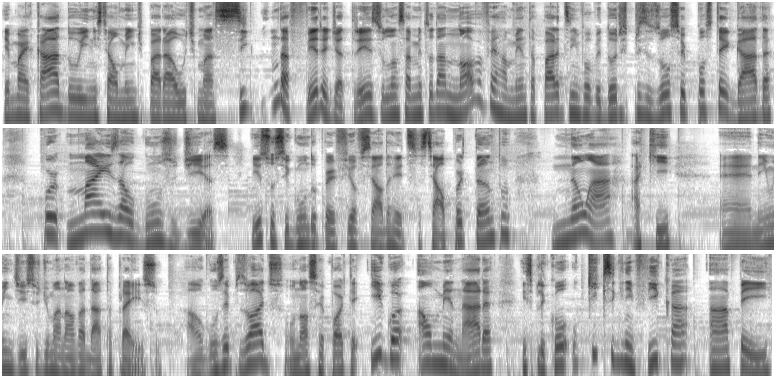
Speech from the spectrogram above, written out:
Remarcado inicialmente para a última segunda-feira, dia 13, o lançamento da nova ferramenta para desenvolvedores precisou ser postergada por mais alguns dias. Isso segundo o perfil oficial da rede social. Portanto, não há aqui é, nenhum indício de uma nova data para isso. Há alguns episódios, o nosso repórter Igor Almenara explicou o que, que significa a API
